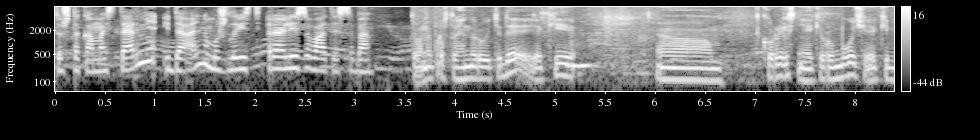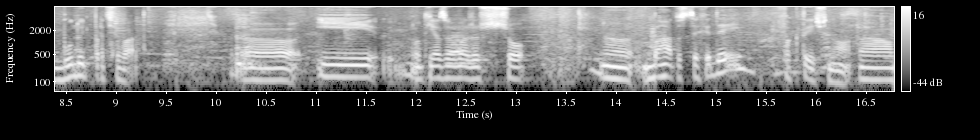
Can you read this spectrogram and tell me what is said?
Тож така майстерня ідеальна можливість реалізувати себе. Вони просто генерують ідеї, які е, корисні, які робочі, які будуть працювати. Е, і от я зауважив, що е, багато з цих ідей фактично е,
